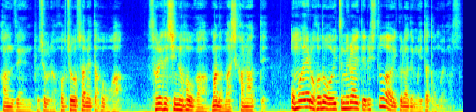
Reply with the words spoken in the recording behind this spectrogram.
安全と将来保障された方がそれで死ぬ方がまだマシかなって思えるほど追い詰められてる人はいくらでもいたと思います。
